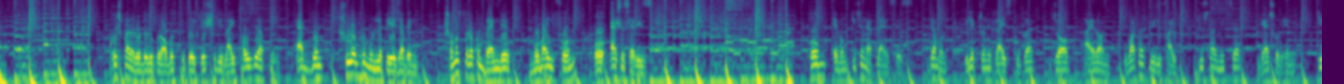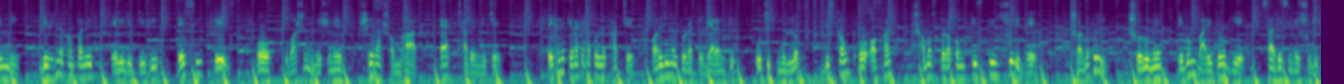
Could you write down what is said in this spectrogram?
ঘোষপাড়া রোডের উপর অবস্থিত এই কেশরী লাইট হাউসে আপনি একদম সুলভ মূল্যে পেয়ে যাবেন সমস্ত রকম ব্র্যান্ডের মোবাইল ফোন ও অ্যাসেসরিজ হোম এবং কিচেন অ্যাপ্লায়েন্সেস, যেমন electronic rice cooker, jug, iron, water purify, juicer mixer, gas oven, chimney, বিভিন্ন কোম্পানির এলইডি টিভি, এসি, ফ্রিজ ও ওয়াশিং মেশিনের সেরা সম্ভার এক ছাদের নিচে। এখানে কেনাকাটা করলে থাকছে অরিজিনাল প্রোডাক্টের গ্যারান্টি, উচিত মূল্য, ডিসকাউন্ট ও অফার, সমস্ত রকম কিস্তির সুবিধে। সর্বোপরি শোরুমে এবং বাড়িতেও গিয়ে সার্ভিসিং এর সুবিধে।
